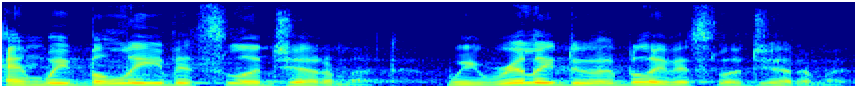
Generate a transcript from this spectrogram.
and we believe it's legitimate. We really do believe it's legitimate.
